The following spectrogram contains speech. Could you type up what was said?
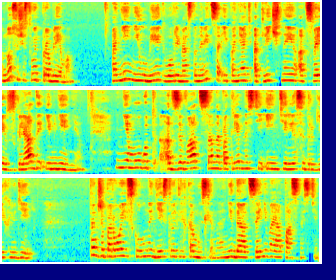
Но существует проблема. Они не умеют вовремя остановиться и понять отличные от своих взгляды и мнения. Не могут отзываться на потребности и интересы других людей. Также порой склонны действовать легкомысленно, недооценивая опасности.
